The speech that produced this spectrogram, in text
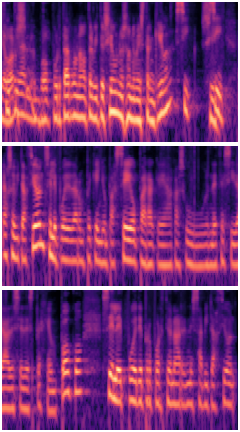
Llavors, portar-lo a una altra habitació, a una zona més tranquil·la? Sí, Sí. sí, A su habitación se le puede dar un pequeño paseo para que haga sus necesidades, se despeje un poco. Se le puede proporcionar en esa habitación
